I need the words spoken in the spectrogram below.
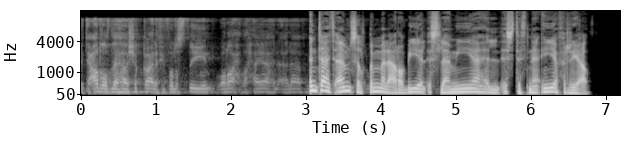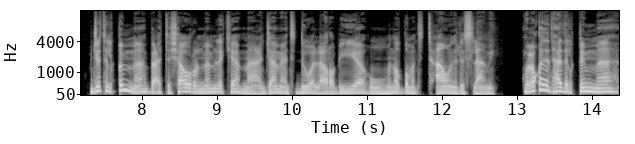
يتعرض لها اشقائنا في فلسطين وراح ضحاياها الآلاف انتهت أمس القمة العربية الإسلامية الاستثنائية في الرياض وجت القمة بعد تشاور المملكة مع جامعة الدول العربية ومنظمة التعاون الإسلامي. وعقدت هذه القمة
